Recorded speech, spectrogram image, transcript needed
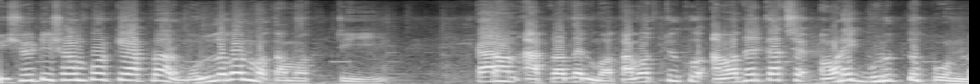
বিষয়টি সম্পর্কে আপনার মূল্যবান মতামতটি। কারণ আপনাদের মতামতটুকু আমাদের কাছে অনেক গুরুত্বপূর্ণ।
